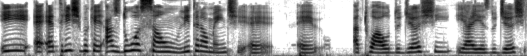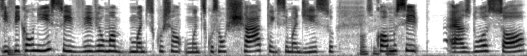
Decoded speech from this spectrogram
E é, é, triste porque as duas são literalmente é, é atual do Justin e a ex do Justin Sim. e ficam nisso e vivem uma, uma, discussão, uma discussão chata em cima disso, como se as duas só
